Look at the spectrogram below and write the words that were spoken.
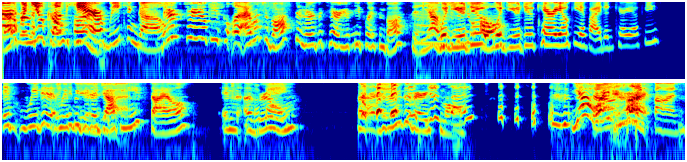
that when you so come fun. here, we can go. There's karaoke. pl- I went to Boston. There's a karaoke place in Boston. Yeah. would you just do? all- Would you do karaoke if I did karaoke? If we did, We if we did a a duet. Japanese style in a Okay. room, but the rooms are very small. us? Yeah. Why Sounds not? like fun.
